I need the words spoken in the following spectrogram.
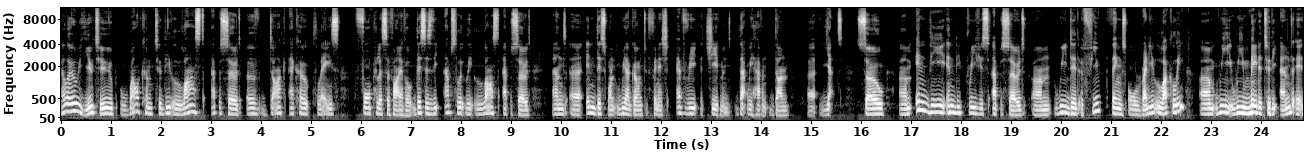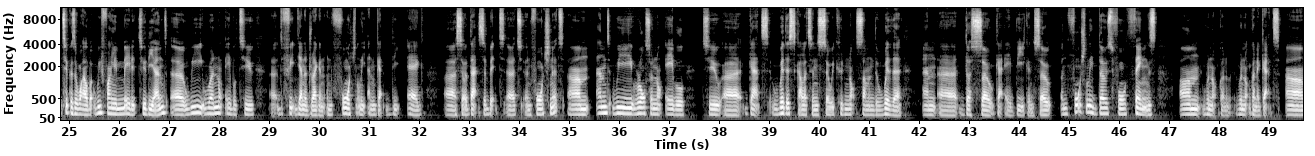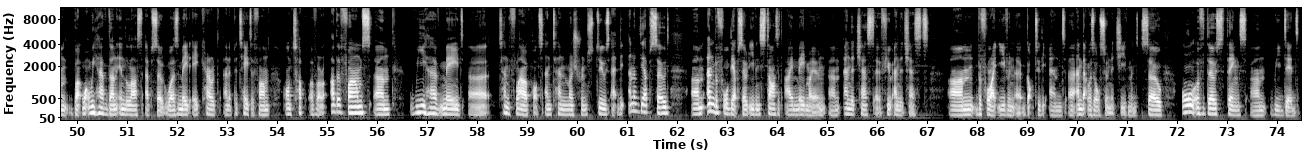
Hello, YouTube. Welcome to the last episode of Dark Echo Plays Four Pillar Survival. This is the absolutely last episode, and uh, in this one, we are going to finish every achievement that we haven't done uh, yet. So, um, in the in the previous episode, um, we did a few things already. Luckily, um, we we made it to the end. It took us a while, but we finally made it to the end. Uh, we were not able to uh, defeat the Ender Dragon, unfortunately, and get the egg. Uh, so that's a bit uh, unfortunate. Um, and we were also not able to uh, get Wither skeletons, so we could not summon the Wither and uh, thus so get a beacon. So unfortunately, those four things um, we're not gonna we're not gonna get. Um, but what we have done in the last episode was made a carrot and a potato farm on top of our other farms. Um, we have made uh, 10 flower pots and 10 mushroom stews at the end of the episode. Um, and before the episode even started, I made my own um, ender chests, a few ender chests, um, before I even uh, got to the end. Uh, and that was also an achievement. So all of those things um, we did.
